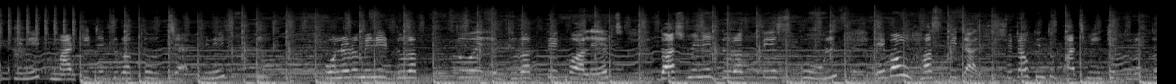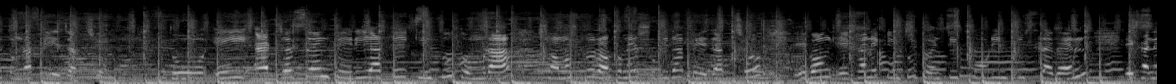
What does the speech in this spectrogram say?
এক মিনিট, মার্কেটের দূরত্ব হচ্ছে এক মিনিট। পনেরো মিনিট দূরত্ব, দূরত্বে কলেজ দশ মিনিট দূরত্বে স্কুল এবং হসপিটাল, সেটাও কিন্তু পাঁচ মিনিটের দূরত্বে তোমরা পেয়ে যাচ্ছ। তো এই অ্যাডজাসেন্ট এরিয়াতে কিন্তু তোমরা সমস্ত রকমের সুবিধা পেয়ে যাচ্ছ এবং এখানে কিন্তু টোয়েন্টি ফোর ইন্টু সেভেন এখানে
